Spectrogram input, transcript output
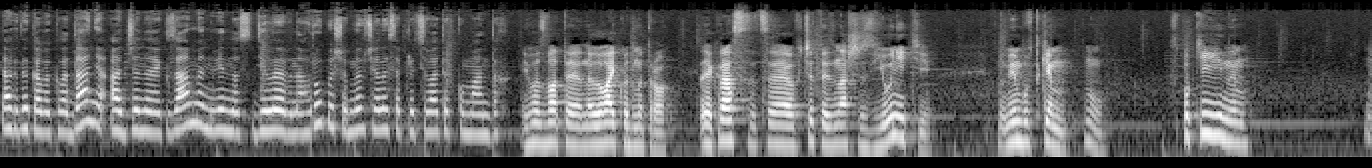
тактика викладання, адже на екзамен він нас ділив на групи, щоб ми вчилися працювати в командах. Його звати Наливайко Дмитро. Якраз це вчитель наш з Юніті. Ну, Він був таким, ну, спокійним. Ну,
